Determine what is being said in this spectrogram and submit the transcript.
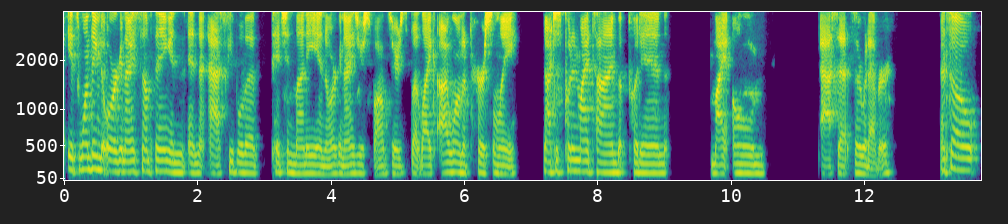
it's one thing to organize something and and ask people to pitch in money and organize your sponsors but like i want to personally not just put in my time but put in my own assets or whatever and so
